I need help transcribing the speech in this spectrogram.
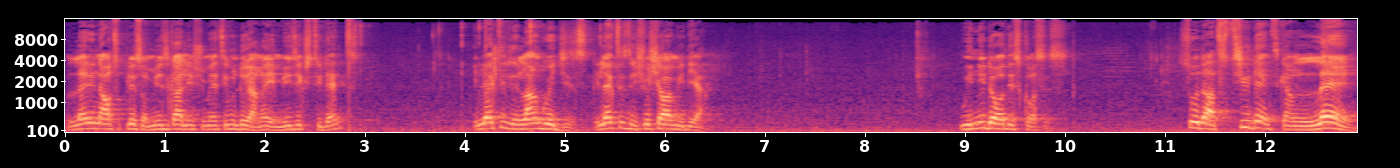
learning how to play some musical instruments even though you are not a music student, electives in languages, electives in social media. We need all these courses so that students can learn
